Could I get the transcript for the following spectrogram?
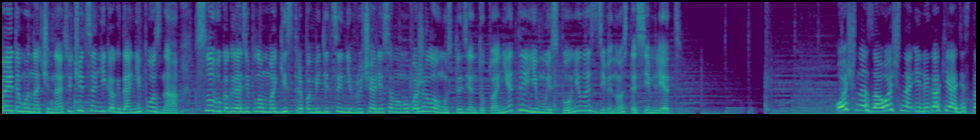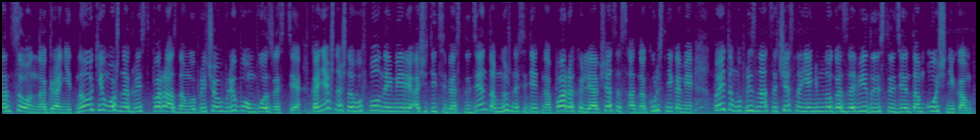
поэтому начинать учиться никогда не поздно. К слову, когда диплом магистра по медицине вручали самому пожилому студенту планеты, ему исполнилось 97 лет. Очно, заочно или, как я, дистанционно гранит науки можно грызть по-разному, причем в любом возрасте. Конечно, чтобы в полной мере ощутить себя студентом, нужно сидеть на парах или общаться с однокурсниками, поэтому, признаться честно, я немного завидую студентам-очникам.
